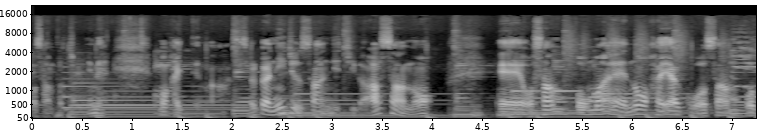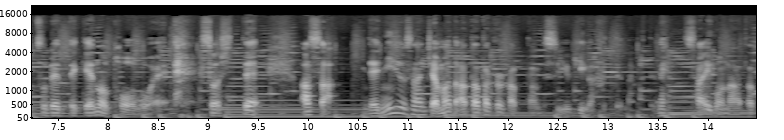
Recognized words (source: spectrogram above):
お散歩中にね、もう入ってます。それから23日が朝の、えー、お散歩前の早くお散歩連れてけの遠吠え。そして朝、で、23日はまだ暖かかったんです。雪が降ってなくてね。最後の暖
